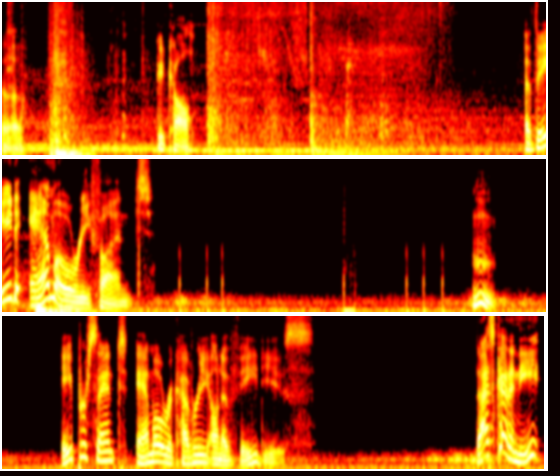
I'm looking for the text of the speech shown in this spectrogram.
Uh oh. Good call. Evade ammo refund. Hmm. 8% ammo recovery on evade use. That's kind of neat.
